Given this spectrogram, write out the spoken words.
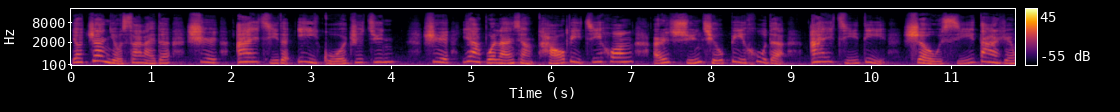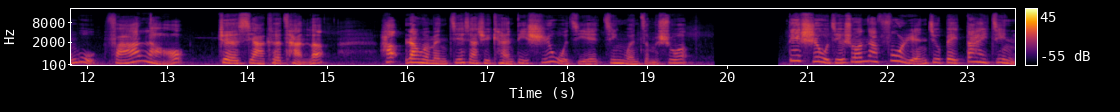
要占有撒莱的是埃及的一国之君，是亚伯兰想逃避饥荒而寻求庇护的埃及地首席大人物法老。这下可惨了。好，让我们接下去看第十五节经文怎么说。第十五节说：“那妇人就被带进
